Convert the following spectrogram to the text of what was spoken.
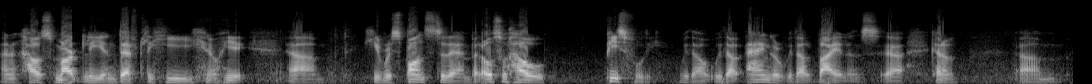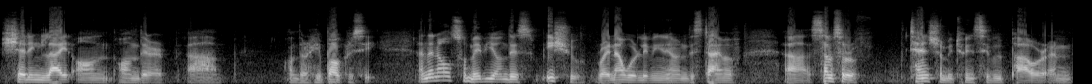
and how smartly and deftly he you know he um, he responds to them, but also how peacefully, without without anger, without violence, uh, kind of um, shedding light on on their um, on their hypocrisy, and then also maybe on this issue. Right now, we're living in this time of uh, some sort of tension between civil power and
